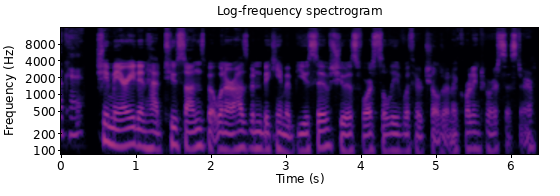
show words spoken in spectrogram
Okay. She married and had two sons, but when her husband became abusive, she was forced to leave with her children, according to her sister.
